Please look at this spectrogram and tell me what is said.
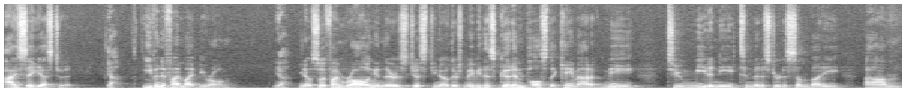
I say yes to it, even if I might be wrong. yeah, You know, so if I'm wrong and there's just, you know, there's maybe this good impulse that came out of me to meet a need to minister to somebody, um,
